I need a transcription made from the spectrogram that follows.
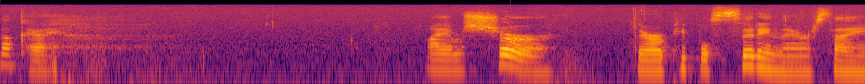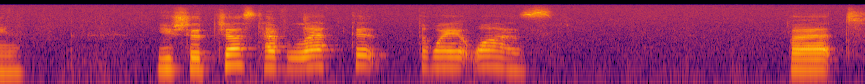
Okay. I am sure there are people sitting there saying, you should just have left it the way it was. But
